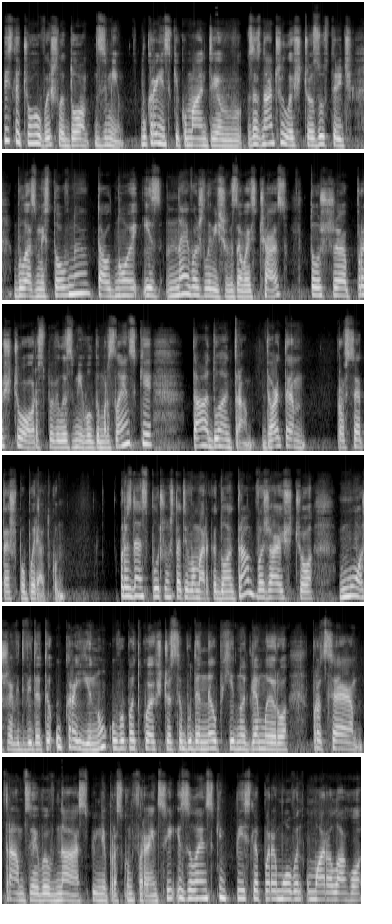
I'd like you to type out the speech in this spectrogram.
Після чого вийшли до змі. В українській команді зазначили, що зустріч була змістовною та одною із найважливіших за весь час. Тож е, про що розповіли змі Володимир Зеленський та Дональд Трамп? Давайте про все теж по порядку. Президент Сполучених Штатів Америки Дональд Трамп вважає, що може відвідати Україну у випадку, якщо це буде необхідно для миру. Про це Трамп заявив на спільній прес-конференції із Зеленським після перемовин у Мара-Лаго.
